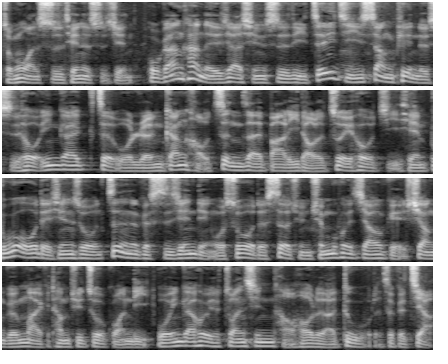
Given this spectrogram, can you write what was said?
总共玩十天的时间。我刚刚看了一下行事历，这一集上片的时候，应该这我人刚好正在巴厘岛的最后几天。不过我得先说，这那个时间点，我所有的社群全部会交给 Sean 跟 Mike 他们去做管理，我应该会专心好好的来度我的这个假。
